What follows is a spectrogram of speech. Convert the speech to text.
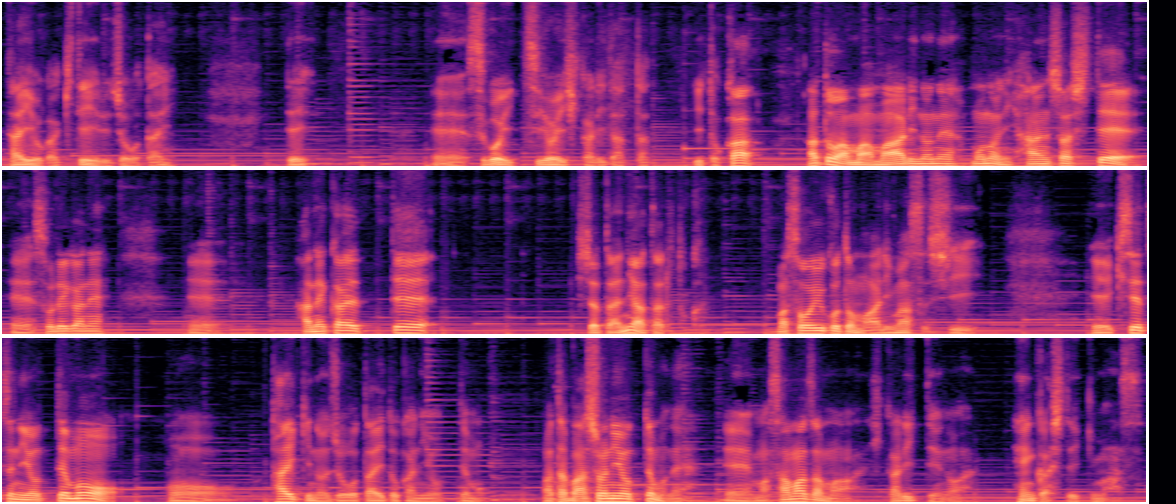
太陽が来ている状態でえー、すごい強い光だったりとかあとはまあ周りのねものに反射して、えー、それがね、えー、跳ね返って被写体に当たるとか、まあ、そういうこともありますし、え、季節によっても大気の状態とかによってもまた場所によってもね、えー、まあ、様々光っていうのは変化していきます。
